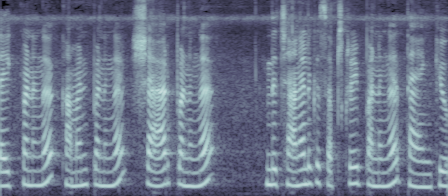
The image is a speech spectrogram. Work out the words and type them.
லைக் பண்ணுங்கள் கமெண்ட் பண்ணுங்கள் ஷேர் பண்ணுங்கள் இந்த சேனலுக்கு சப்ஸ்கிரைப் பண்ணுங்கள் தேங்க்யூ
